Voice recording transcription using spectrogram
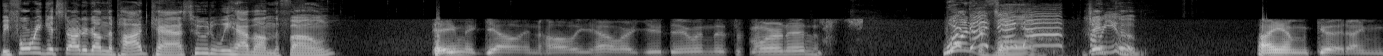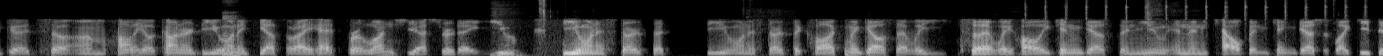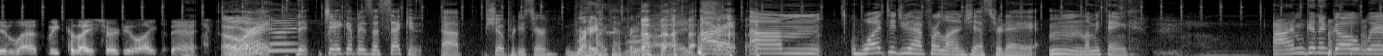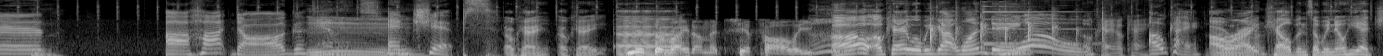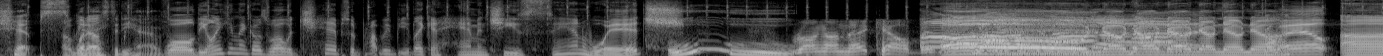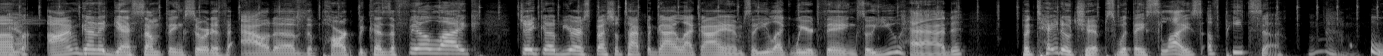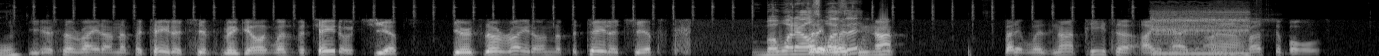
Before we get started on the podcast, who do we have on the phone? Hey, Miguel and Holly, how are you doing this morning? Wonderful. Jacob! How are you? Jacob. I am good. I'm good. So, um, Holly O'Connor, do you Hmm. want to guess what I had for lunch yesterday? You, do you want to start the Do you want to start the clock, Miguel, so that way so that way Holly can guess, then you, and then Calvin can guess, just like you did last week? Because I sure do like that. All Okay. right. That Jacob is a second uh, show producer. Right. Podcast producer. Right. All right. Um, what did you have for lunch yesterday? Mm, let me think. I'm gonna go with a hot dog Mm. and chips. Okay, okay. You're so Uh, right on the chips, Holly. Oh, okay. Well, we got one ding. Whoa. Okay, okay. Okay. All Wow, right, bunch of- Kelvin. So we know he had chips. What else did he have? Well, the only thing that goes well with chips would probably be like a ham and cheese sandwich. Ooh. Wrong on that, Calvin. Oh Wrong. no no no no no no. Well, um, Yeah. I'm gonna guess something sort of out of the park because I feel like Jacob, you're a special type of guy like I am, so you like weird things. So you had potato chips with a slice of pizza. Ooh. You're so right on the potato chips, Miguel. It was potato chips. You're so right on the potato chips. But what else but it was, was it? not. But it was not pizza. I had Ah. Uncrustables.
